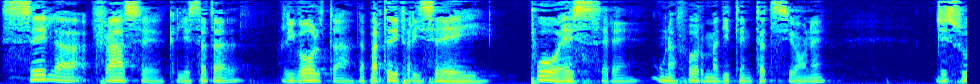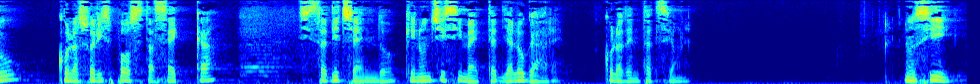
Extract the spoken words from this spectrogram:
Se la frase che gli è stata rivolta da parte dei farisei può essere una forma di tentazione, Gesù con la sua risposta secca ci sta dicendo che non ci si mette a dialogare con la tentazione. Non si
